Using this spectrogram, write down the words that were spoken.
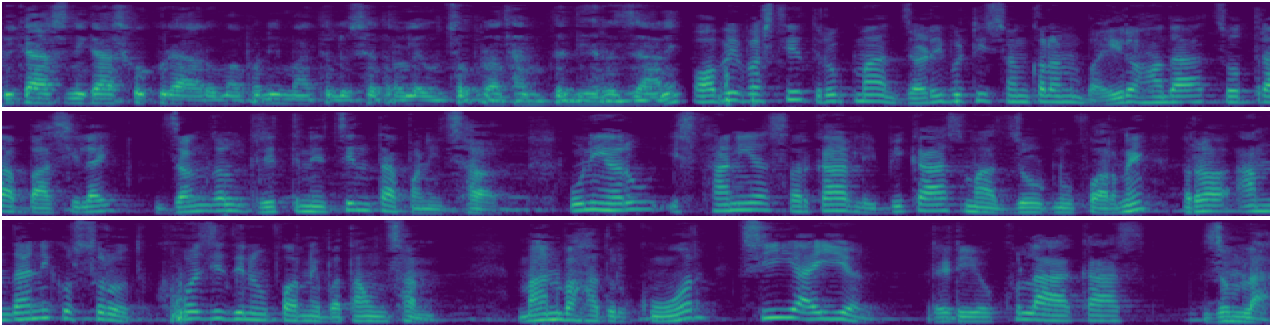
विकास निकासको कुराहरूमा पनि माथिल्लो क्षेत्रलाई उच्च प्राथमिकता दिएर जाने। अव्यवस्थित रूपमा जडीबुटी संकलन भइरहँदा चोत्रावासीलाई जंगल घिच्ने चिन्ता पनि छ। उनीहरू स्थानीय सरकारले विकासमा जोड्नु पर्ने र आमदानीको स्रोत खोजिदिनु पर्ने बताउँछन्। मानबहादुर कुँवर सीआईएन रेडियो खुला आकाश जुम्ला।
